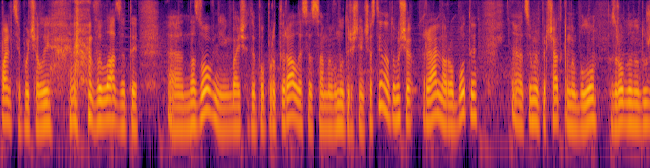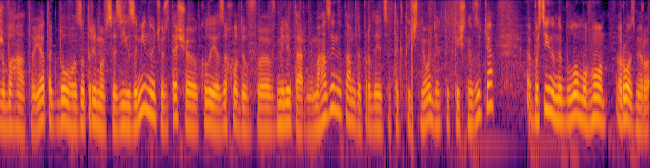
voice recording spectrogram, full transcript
пальці почали вилазити е, назовні. Як бачите, попротиралися саме внутрішня частина, тому що реально роботи е, цими перчатками було зроблено дуже багато. Я так довго затримався з їх заміною через те, що коли я заходив е, в мілітарні магазини, там де продається тактичний одяг, тактичне взуття, е, постійно не було мого розміру.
